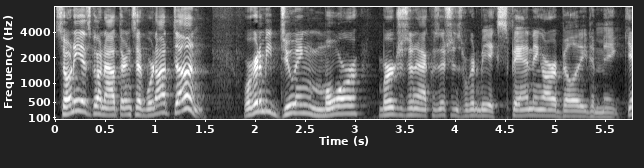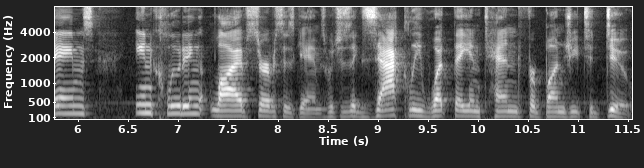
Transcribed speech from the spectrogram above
Sony has gone out there and said, We're not done. We're going to be doing more mergers and acquisitions. We're going to be expanding our ability to make games including live services games, which is exactly what they intend for Bungie to do.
